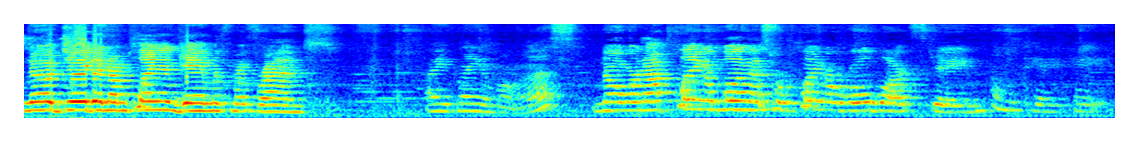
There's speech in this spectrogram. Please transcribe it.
No, Jayden, I'm playing a game with my friends. Are you playing Among Us? No, we're not playing Among Us. We're playing a Roblox game. Okay, hey.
